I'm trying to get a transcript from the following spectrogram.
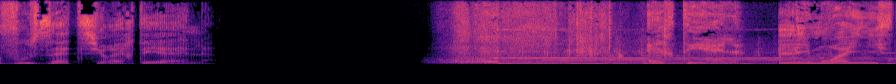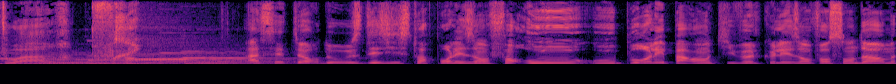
vous êtes sur RTL. RTL, Lis-moi une histoire. vrai. À 7h12, des histoires pour les enfants ou, ou pour les parents qui veulent que les enfants s'endorment.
